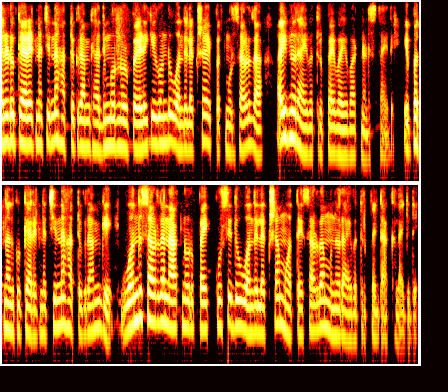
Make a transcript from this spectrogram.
ಎರಡು ಕ್ಯಾರೆಟ್ನ ಚಿನ್ನ ಹತ್ತು ಗ್ರಾಮ್ಗೆ ಹದಿಮೂರು ನೂರು ರೂಪಾಯಿ ಇಳಿಕೆಗೊಂಡು ಒಂದು ಲಕ್ಷ ಇಪ್ಪತ್ಮೂರು ಸಾವಿರದ ಐದುನೂರ ಐವತ್ತು ರೂಪಾಯಿ ವಹಿವಾಟು ನಡೆಸ್ತಾ ಇದೆ. ಇಪ್ಪತ್ನಾಲ್ಕು ಕ್ಯಾರೆಟ್ನ ಚಿನ್ನ ಹತ್ತು ಗ್ರಾಮ್ಗೆ ಒಂದು ಸಾವಿರದ ನಾಲ್ಕುನೂರು ರೂಪಾಯಿ ಕುಸಿದು ಒಂದು ಲಕ್ಷ ಮೂವತ್ತೈದು ಸಾವಿರದ ಮುನ್ನೂರ ಐವತ್ತು ರೂಪಾಯಿ ದಾಖಲಾಗಿದೆ.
